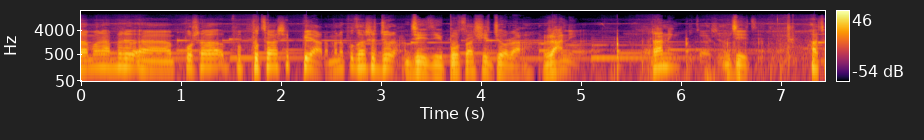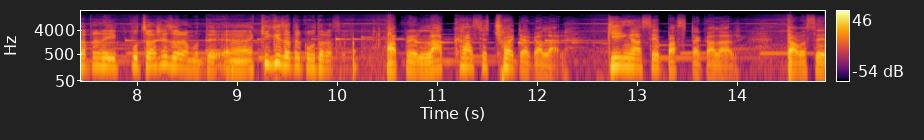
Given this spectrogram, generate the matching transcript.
তার মানে আপনার পোষা পঁচাশি পেয়ার মানে পঁচাশি জোড়া? জি জি পঁচাশি জোড়া রানিং। রানিং পঁচাশি জি জি। আচ্ছা আপনার এই পঁচাশি জোড়ার মধ্যে কি কি জাতের কবুতর আছে? আপনার লাক্ষা আছে ছয়টা কালার কিং আছে পাঁচটা কালার তাও আছে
